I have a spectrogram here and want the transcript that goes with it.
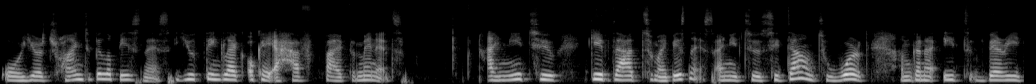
or you're trying to build a business, you think like, okay, I have five minutes. I need to give that to my business. I need to sit down to work. I'm going to eat very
